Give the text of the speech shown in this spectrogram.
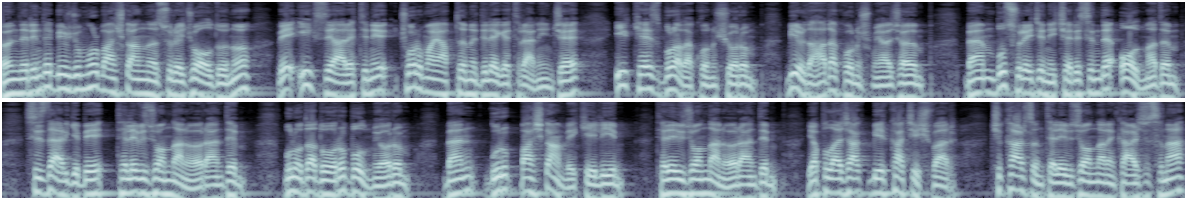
Önlerinde bir cumhurbaşkanlığı süreci olduğunu ve ilk ziyaretini Çorum'a yaptığını dile getiren İnce, ilk kez burada konuşuyorum. Bir daha da konuşmayacağım. Ben bu sürecin içerisinde olmadım. Sizler gibi televizyondan öğrendim. Bunu da doğru bulmuyorum. Ben grup başkan vekiliyim. Televizyondan öğrendim. Yapılacak birkaç iş var. Çıkarsın televizyonların karşısına,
